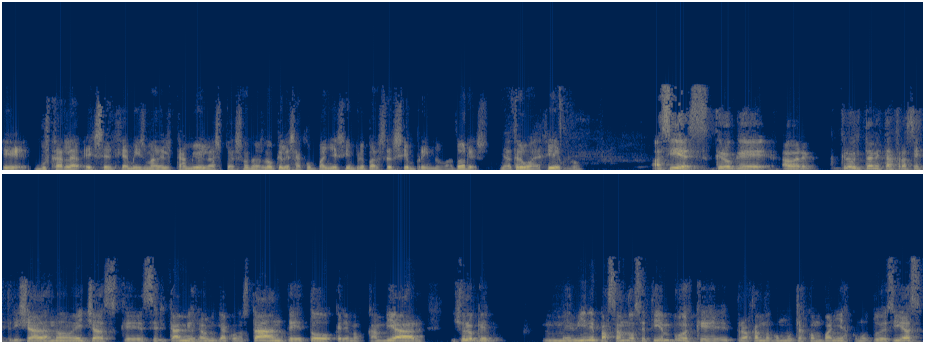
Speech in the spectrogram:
eh, buscar la esencia misma del cambio en las personas, ¿no? Que les acompañe siempre para ser siempre innovadores, me atrevo a decir, ¿no? Así es, creo que, a ver, creo que están estas frases trilladas, ¿no? Hechas, que es el cambio es la única constante, todos queremos cambiar. Y yo lo que me viene pasando hace tiempo es que trabajando con muchas compañías, como tú decías,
